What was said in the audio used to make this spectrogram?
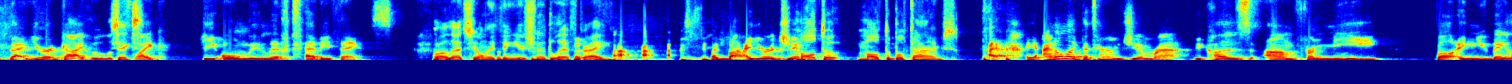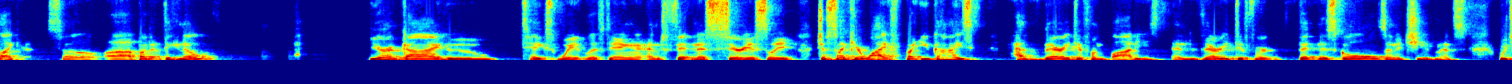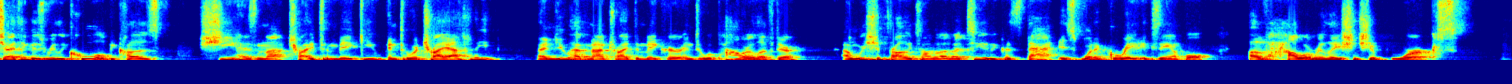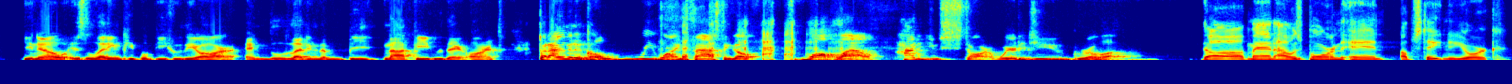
that you're a guy who looks Six- like he only lifts heavy things. Well, that's the only thing you should lift, right? You're a gym. Multi- multiple times. I, I- I don't like the term gym rat because um, for me, well, and you may like it. So, uh, but you know, you're a guy who takes weightlifting and fitness seriously, just like your wife. But you guys have very different bodies and very different fitness goals and achievements, which I think is really cool because she has not tried to make you into a triathlete and you have not tried to make her into a power lifter. And we should probably talk about that too, because that is what a great example of how a relationship works. You know, is letting people be who they are and letting them be not be who they aren't. But I'm going to go rewind fast and go, Blau, how did you start? Where did you grow up? Oh man, I was born in upstate New York.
